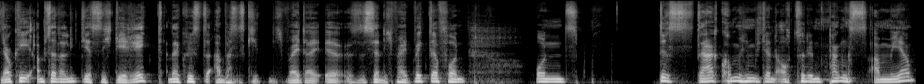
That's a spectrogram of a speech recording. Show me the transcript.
ja, okay, Amsterdam liegt jetzt nicht direkt an der Küste, aber es geht nicht weiter. Äh, es ist ja nicht weit weg davon. Und das, da komme ich nämlich dann auch zu den Punks am Meer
